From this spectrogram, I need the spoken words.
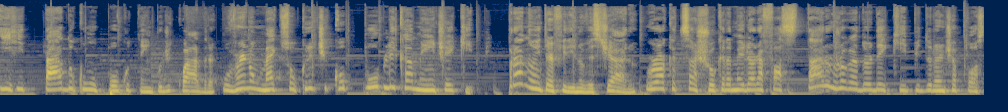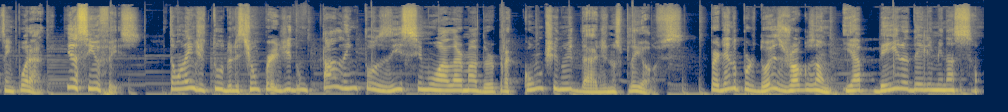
irritado com o pouco tempo de quadra, o Vernon Maxwell criticou publicamente a equipe. Para não interferir no vestiário, o Rockets achou que era melhor afastar o jogador da equipe durante a pós-temporada, e assim o fez. Então, além de tudo, eles tinham perdido um talentosíssimo alarmador para continuidade nos playoffs perdendo por dois jogos a um e à beira da eliminação.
